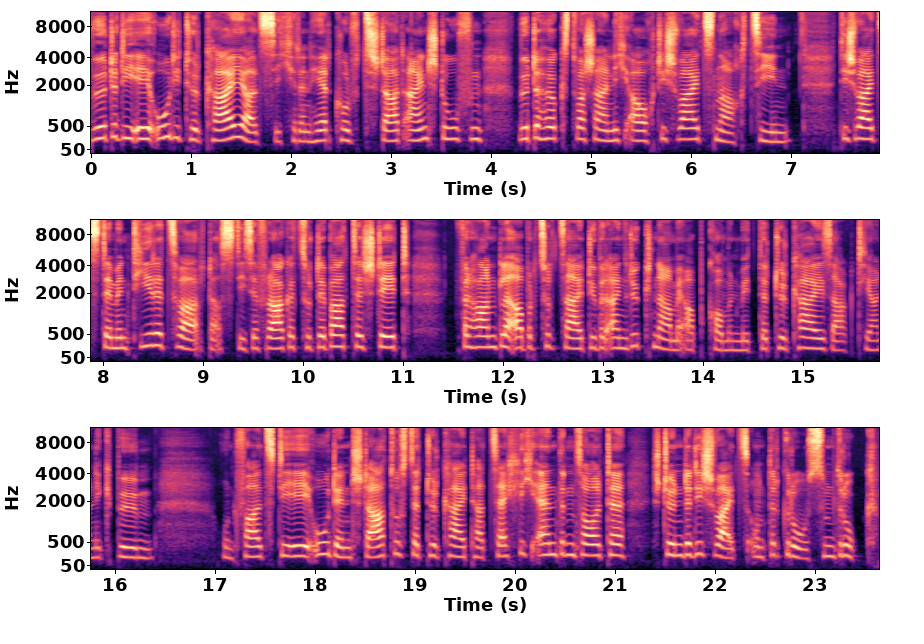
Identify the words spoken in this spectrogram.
würde die EU die Türkei als sicheren Herkunftsstaat einstufen, würde höchstwahrscheinlich auch die Schweiz nachziehen. Die Schweiz dementiere zwar, dass diese Frage zur Debatte steht, verhandle aber zurzeit über ein Rücknahmeabkommen mit der Türkei, sagt Yannick Böhm. Und falls die EU den Status der Türkei tatsächlich ändern sollte, stünde die Schweiz unter großem Druck.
